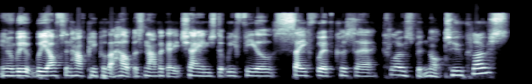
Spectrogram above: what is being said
You know, we, we often have people that help us navigate change that we feel safe with because they're close, but not too close.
